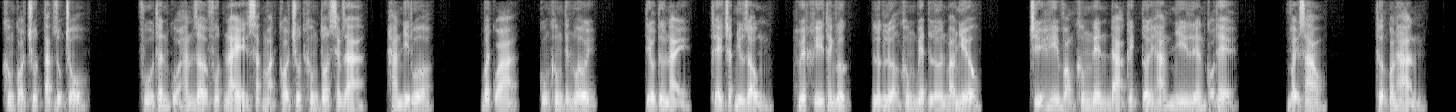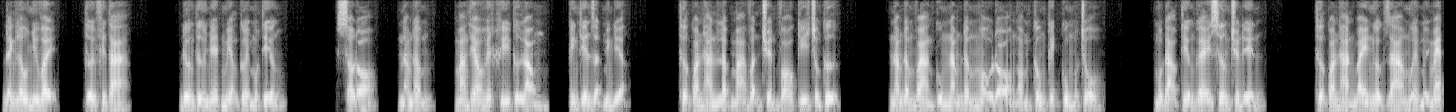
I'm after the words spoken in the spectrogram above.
không có chút tác dụng chỗ. Phụ thân của hắn giờ phút này sắc mặt có chút không tốt xem ra, hàn nhi thua. Bất quá, cũng không tiếc nuối. Tiểu tử này, thể chất như rồng, huyết khí thành vực, lực lượng không biết lớn bao nhiêu. Chỉ hy vọng không nên đả kích tới hàn nhi liền có thể. Vậy sao? Thượng quan hàn, đánh lâu như vậy, tới phía ta. Đường từ nết miệng cười một tiếng. Sau đó, nắm đấm, mang theo huyết khí cự long, kinh thiên giật mình điện thượng quan hàn lập mã vận chuyển võ kỹ chống cự. Nắm đấm vàng cùng nắm đấm màu đỏ ngòm công kích cùng một chỗ. Một đạo tiếng gãy xương chuyển đến thượng quan hàn bay ngược ra mười mấy mét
